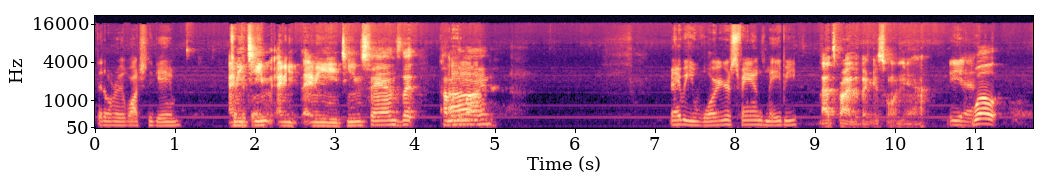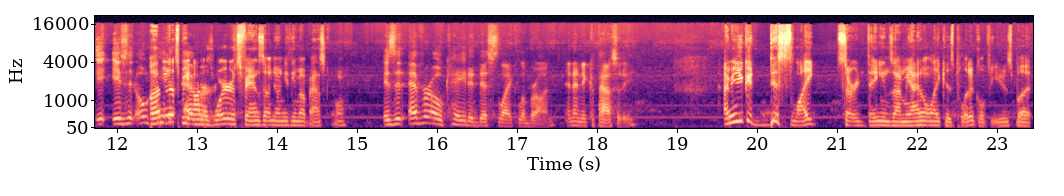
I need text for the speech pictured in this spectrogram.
that don't really watch the game. Any Typical. team? Any any teams fans that come to Uh, mind? Maybe Warriors fans, maybe. That's probably the biggest one. Yeah. Yeah. Well, is it okay? But let's be ever- honest. Warriors fans don't know anything about basketball. Is it ever okay to dislike LeBron in any capacity? I mean, you could dislike certain things. I mean, I don't like his political views, but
